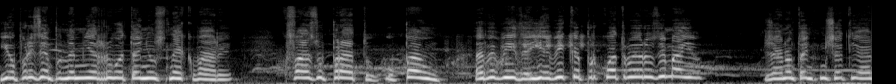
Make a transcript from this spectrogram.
E eu, por exemplo, na minha rua tenho um snack bar que faz o prato, o pão, a bebida e a bica por 4 euros e meio. Já não tenho que me chatear.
